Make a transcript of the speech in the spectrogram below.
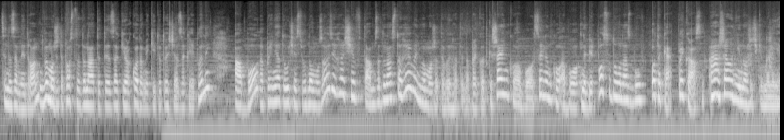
Це наземний дрон. Ви можете просто донатити за QR-кодом, який тут весь час закріплений, або прийняти участь в одному з розіграшів. Там за донат 100 гривень ви можете виграти, наприклад, кишеньку або силянку, або набір посуду у нас був. Отаке. Прекрасно. А ще одні ножички в мене є.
